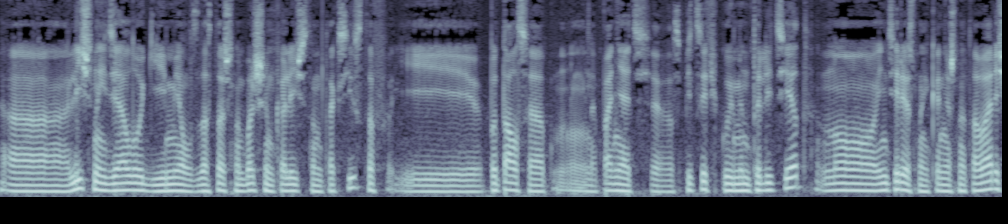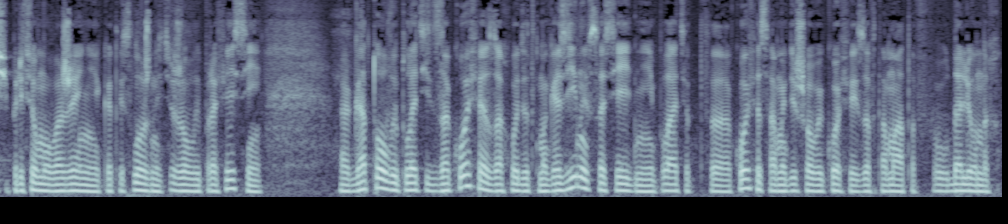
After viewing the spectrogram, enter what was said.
А, личные идеологии имел с достаточно большим количеством таксистов и пытался понять э, специфику и менталитет, но интересные, конечно, товарищи, при всем уважении к этой сложной, тяжелой профессии, э, готовы платить за кофе, заходят в магазины в соседние, платят э, кофе, самый дешевый кофе из автоматов удаленных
